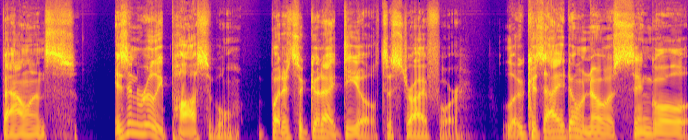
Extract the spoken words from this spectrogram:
balance isn't really possible, but it's a good ideal to strive for. Because I don't know a single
